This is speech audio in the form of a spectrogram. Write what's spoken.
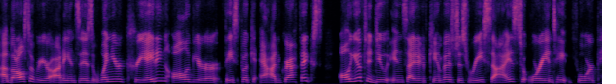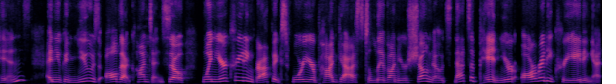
um, but also for your audience, is when you're creating all of your Facebook ad graphics, all you have to do inside of Canva is just resize to orientate four pins and you can use all that content. So when you're creating graphics for your podcast to live on your show notes, that's a pin. You're already creating it.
